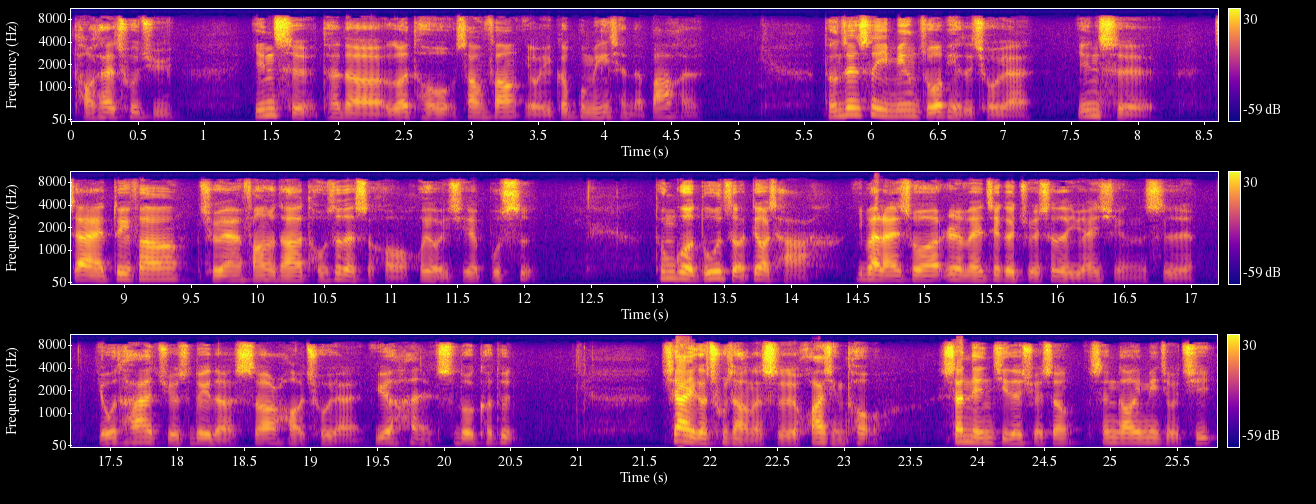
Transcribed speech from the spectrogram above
淘汰出局，因此他的额头上方有一个不明显的疤痕。藤真是一名左撇子球员，因此在对方球员防守他投射的时候会有一些不适。通过读者调查，一般来说认为这个角色的原型是犹他爵士队的十二号球员约翰斯多克顿。下一个出场的是花形透，三年级的学生，身高一米九七，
